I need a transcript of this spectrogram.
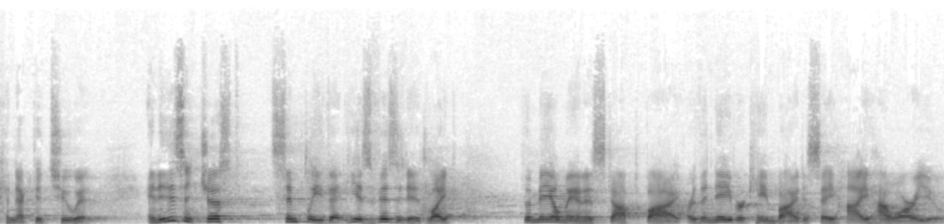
connected to it. And it isn't just simply that he has visited, like the mailman has stopped by, or the neighbor came by to say, Hi, how are you?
